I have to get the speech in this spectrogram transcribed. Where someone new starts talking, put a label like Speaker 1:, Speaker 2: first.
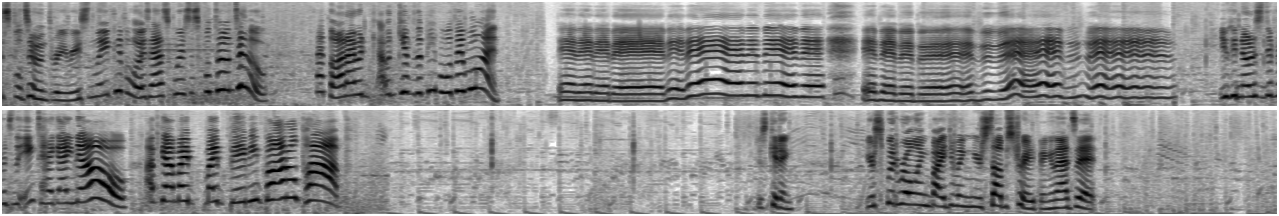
Speaker 1: of Splatoon 3 recently. People always ask, where's the Splatoon 2? I thought I would I would give the people what they want. You can notice the difference in the ink tag. I know. I've got my my baby bottle pop. Just kidding. You're squid rolling by doing your substrafing, and that's it.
